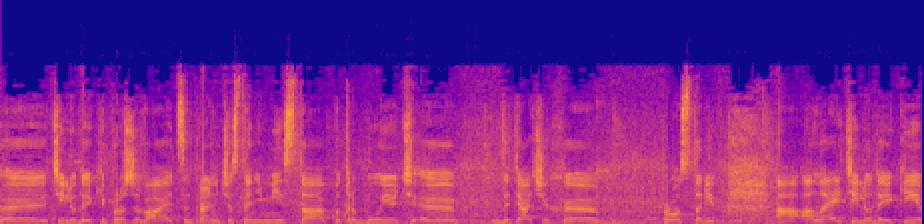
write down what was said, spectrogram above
е, ті люди, які проживають в центральній частині міста, потребують е, дитячих е, просторів, але й ті люди, які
